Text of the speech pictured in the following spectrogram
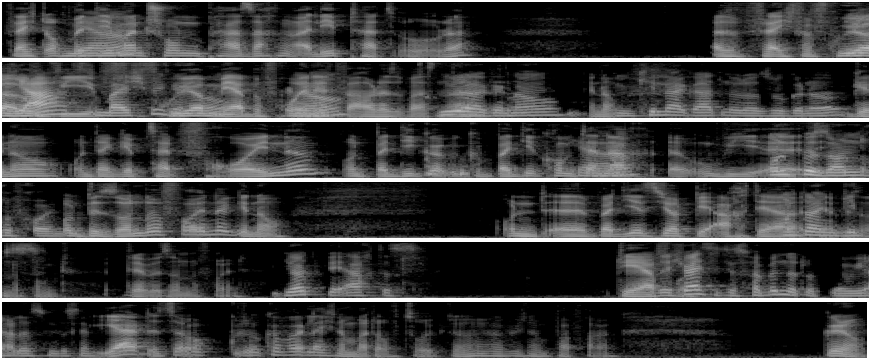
Vielleicht auch mit Ja. denen man schon ein paar Sachen erlebt hat, oder? Also vielleicht war früher Ja, irgendwie Beispiel, früher genau, mehr befreundet genau. war oder sowas, Früher, ne? genau, Genau. Im Kindergarten oder so, genau. Genau. Und dann gibt es halt Freunde und bei dir, bei dir kommt Ja. danach irgendwie Und äh, besondere Freunde. und besondere Freunde, genau. Und äh, bei dir ist JB8 der, Und dann der besondere Punkt. Der besondere Freund. JB8 ist. Der Also ich Freund. weiß nicht, das verbindet uns irgendwie alles ein bisschen. Ja, das ist auch, da kommen wir gleich nochmal drauf zurück. Ne? Da habe ich noch ein paar Fragen. Genau.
